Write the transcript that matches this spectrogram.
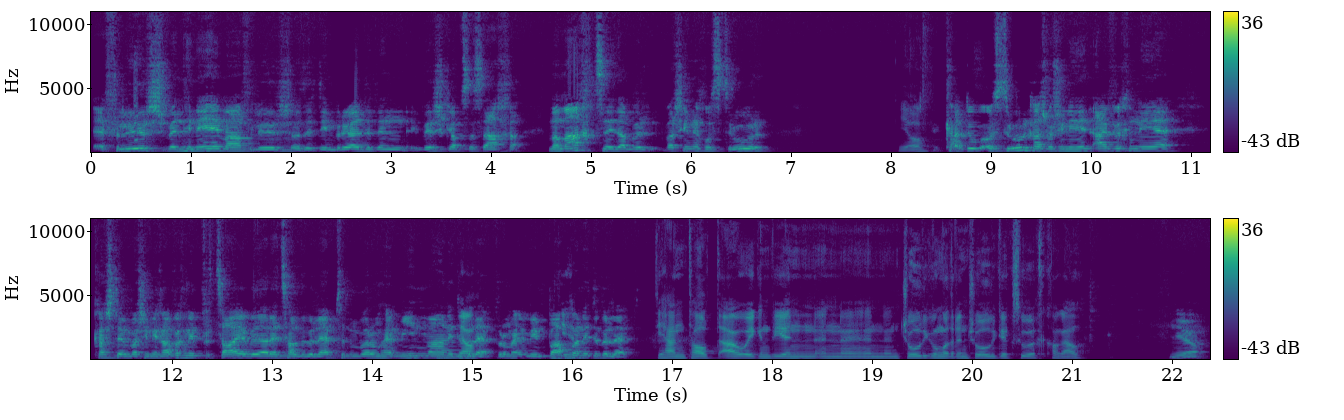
äh, verlierst, wenn du deinen Ehemann verlierst oder deinen Bruder, dann wirst du, glaube so Sachen, man macht es nicht, aber wahrscheinlich aus Trauer. Ja, du, aus Trauer kannst du wahrscheinlich nicht einfach nie, kannst dem wahrscheinlich einfach nicht verzeihen, weil er jetzt halt überlebt hat und warum hat mein Mann nicht Ja. überlebt, warum hat mein Papa Ja. nicht überlebt. die haben halt auch irgendwie eine, eine, eine Entschuldigung oder Entschuldigung gesucht, gell? Ja.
